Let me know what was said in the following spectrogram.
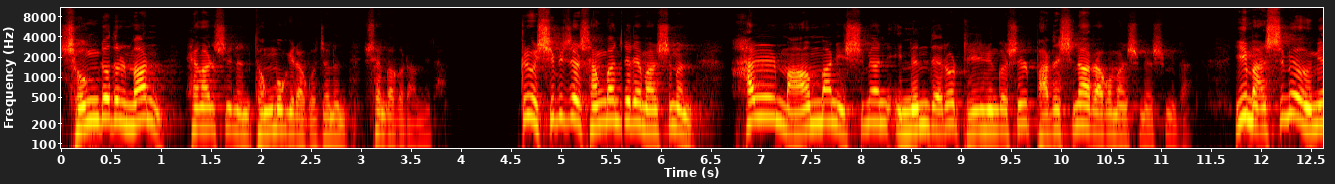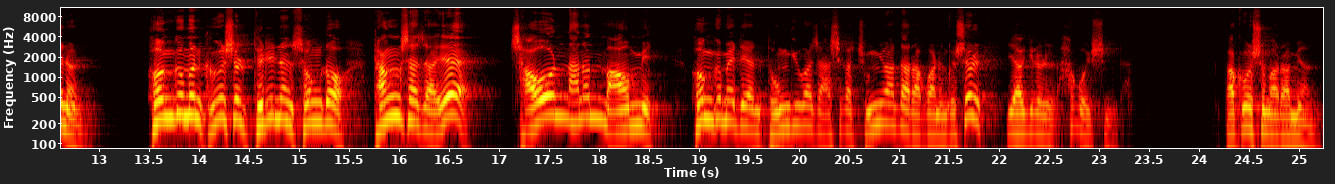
성도들만 행할 수 있는 덕목이라고 저는 생각을 합니다. 그리고 12절 상반절의 말씀은 할 마음만 있으면 있는 대로 드리는 것을 받으시나라고 말씀했습니다. 이 말씀의 의미는 헌금은 그것을 드리는 성도 당사자의 자원하는 마음 및 헌금에 대한 동기와 자세가 중요하다라고 하는 것을 이야기를 하고 있습니다. 바꾸어서 말하면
